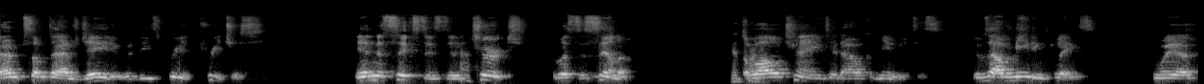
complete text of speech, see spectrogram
am sometimes jaded with these pre- preachers. In the '60s, the church was the center That's of right. all change in our communities. It was our meeting place where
